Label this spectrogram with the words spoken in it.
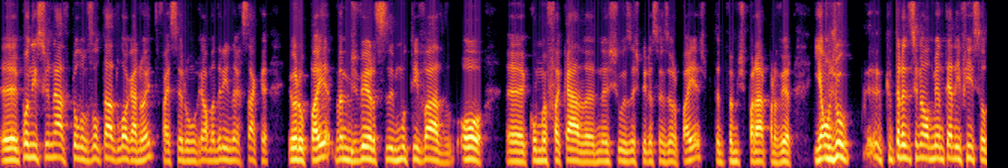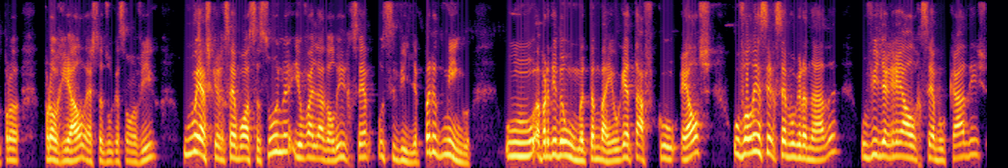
uh, condicionado pelo resultado logo à noite. Vai ser um Real Madrid na ressaca europeia. Vamos ver se motivado ou uh, com uma facada nas suas aspirações europeias. Portanto, vamos esperar para ver. E é um jogo que, que tradicionalmente é difícil para, para o Real, esta deslocação a Vigo. O Esca recebe o Osasuna e o Valladolid recebe o Sevilha. Para domingo, o, a partir da uma também o Getafe com o Elche, o Valência recebe o Granada, o Villarreal recebe o Cádiz,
